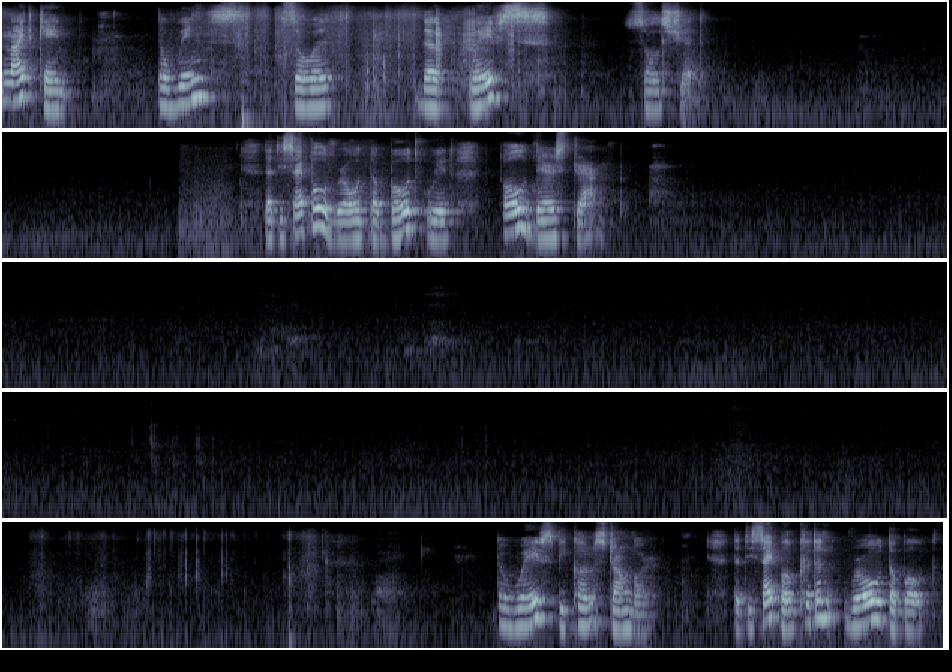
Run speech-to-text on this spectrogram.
Night came. The winds soared, the waves shed. The disciple rowed the boat with all their strength. The waves become stronger. The disciple couldn't row the boat.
